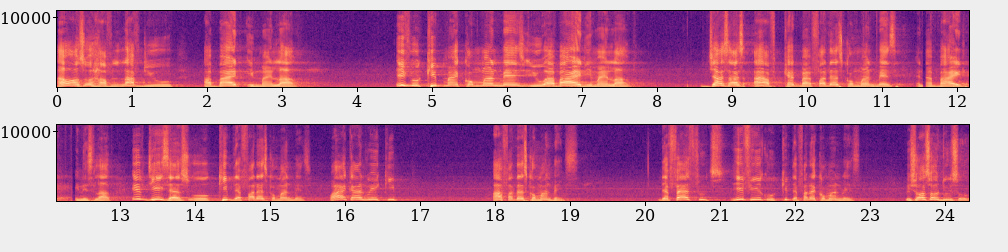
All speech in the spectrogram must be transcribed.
I also have loved you. Abide in my love. If you keep my commandments, you abide in my love. just as I have kept my Father's commandments and abide in his love. If Jesus will keep the Father's commandments, why can't we keep our Father's commandments? The first fruits, if he could keep the Father's commandments, we should also do so.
